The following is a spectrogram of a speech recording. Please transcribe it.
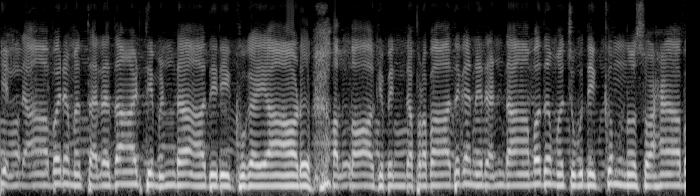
എല്ലാവരും തലതാഴ്ത്തി മിണ്ടാതിരിക്കുകയാണ്. അള്ളാഹുബിന്റെ പ്രഭാതകന് രണ്ടാമതും ചോദിക്കുന്നു സ്വഹാബ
